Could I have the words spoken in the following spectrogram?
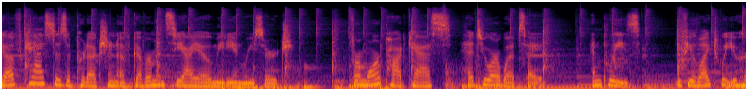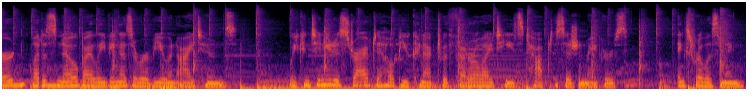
GovCast is a production of Government CIO Media and Research. For more podcasts, head to our website. And please, if you liked what you heard, let us know by leaving us a review in iTunes. We continue to strive to help you connect with federal IT's top decision makers. Thanks for listening.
